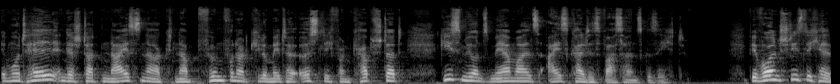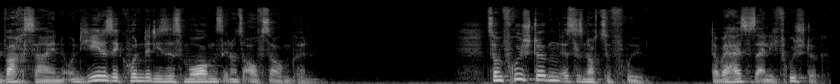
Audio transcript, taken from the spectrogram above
Im Hotel in der Stadt Neisner, knapp 500 Kilometer östlich von Kapstadt, gießen wir uns mehrmals eiskaltes Wasser ins Gesicht. Wir wollen schließlich hellwach sein und jede Sekunde dieses Morgens in uns aufsaugen können. Zum Frühstücken ist es noch zu früh. Dabei heißt es eigentlich Frühstück.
